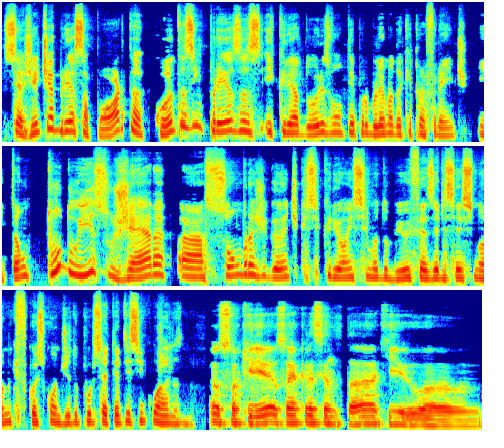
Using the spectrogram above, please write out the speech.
Se a gente abrir essa porta, quantas empresas e criadores vão ter problema daqui para frente? Então, tudo isso gera a sombra gigante que se criou em cima do Bill e fez ele ser esse nome que ficou escondido por 75 anos. Eu só queria só acrescentar que uh,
